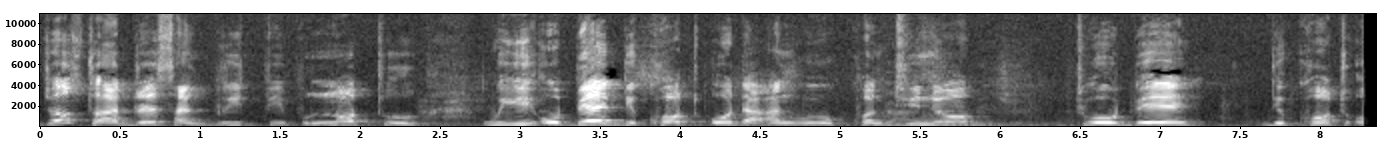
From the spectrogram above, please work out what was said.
just to address and greet people, not to, we obeyed the court order and we will continue to obey the court order.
